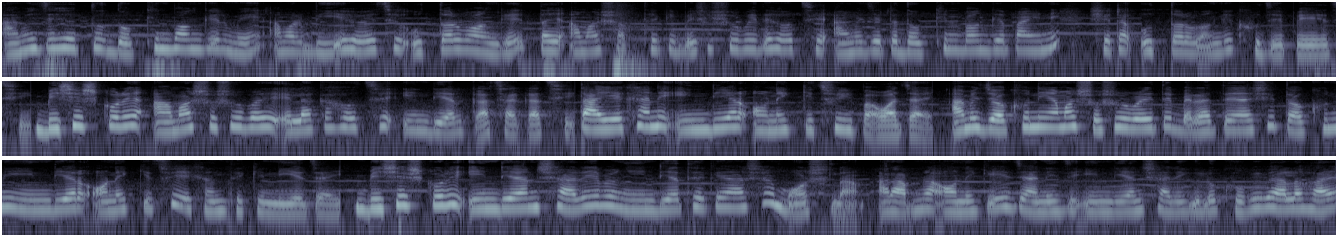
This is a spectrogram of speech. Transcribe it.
আমি যেহেতু দক্ষিণবঙ্গের মেয়ে, আমার বিয়ে হয়েছে উত্তরবঙ্গে, তাই আমার সব থেকে বেশি সুবিধে হচ্ছে আমি যেটা দক্ষিণবঙ্গে পাইনি, সেটা উত্তরবঙ্গে খুঁজে পেয়েছি। বিশেষ করে আমার শ্বশুরবাড়ির এলাকা হচ্ছে ইন্ডিয়ার কাছাকাছি। তাই এখানে ইন্ডিয়ার অনেক কিছুই পাওয়া যায়। আমি যখনই আমার শ্বশুর বাড়িতে বেড়াতে আসি, তখনই ইন্ডিয়ার অনেক কিছু এখান থেকে নিয়ে যাই। বিশেষ করে ইন্ডিয়ান শাড়ি এবং ইন্ডিয়া থেকে আসা মশলা। আর আমরা অনেকেই জানি যে ইন্ডিয়ান শাড়িগুলো খুবই ভালো হয়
